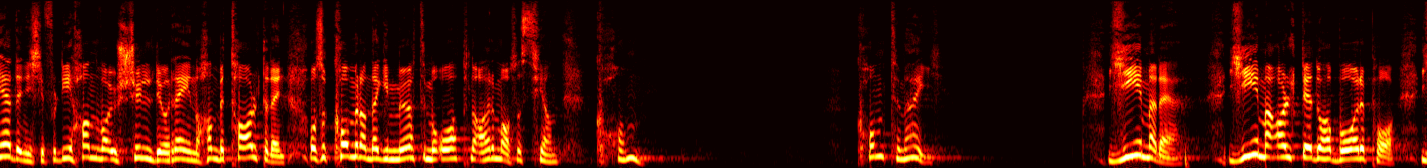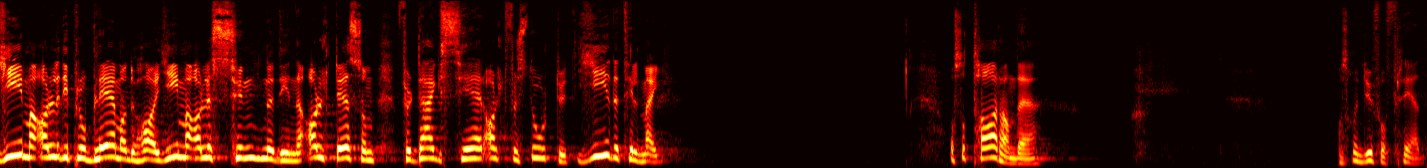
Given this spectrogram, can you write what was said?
er den ikke, fordi han var uskyldig og ren, og han betalte den. Og så kommer han deg i møte med åpne armer, og så sier han, 'Kom. Kom til meg.' Gi meg det. Gi meg alt det du har båret på. Gi meg alle de problemene du har. Gi meg alle syndene dine. Alt det som for deg ser altfor stort ut. Gi det til meg. Og så tar han det, og så kan du få fred.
